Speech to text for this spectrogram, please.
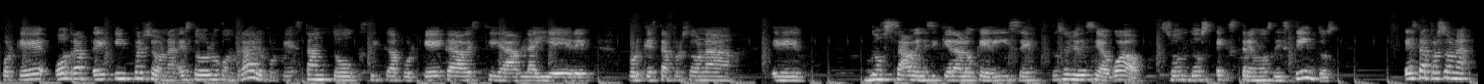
¿por qué otra X persona es todo lo contrario? ¿Por qué es tan tóxica? ¿Por qué cada vez que habla hiere? ¿Por qué esta persona eh, no sabe ni siquiera lo que dice. Entonces yo decía, wow, son dos extremos distintos. Esta persona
